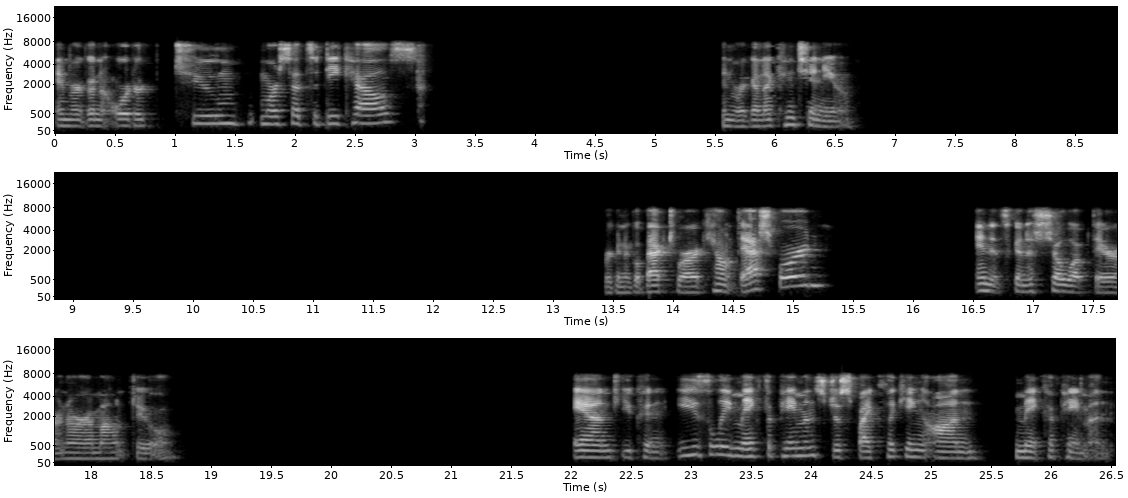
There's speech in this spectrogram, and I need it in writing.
And we're going to order two more sets of decals. And we're going to continue. We're going to go back to our account dashboard. And it's going to show up there in our amount due. And you can easily make the payments just by clicking on make a payment.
